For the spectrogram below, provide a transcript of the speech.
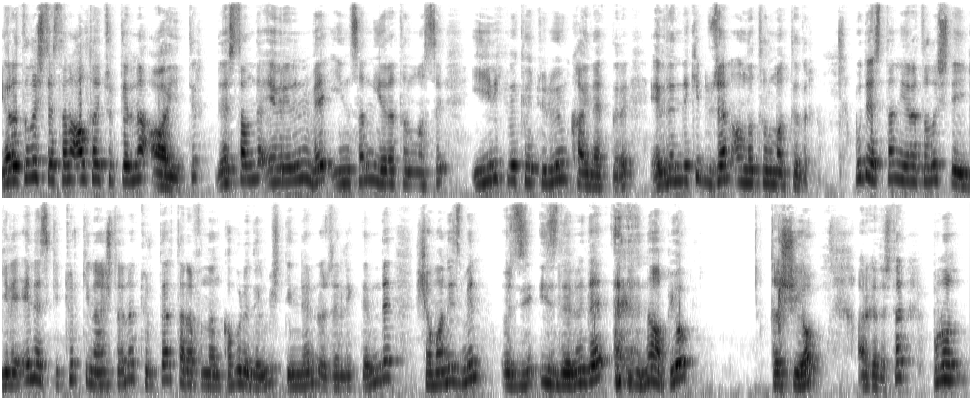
yaratılış destanı Altay Türklerine aittir. Destanda evrenin ve insanın yaratılması, iyilik ve kötülüğün kaynakları, evrendeki düzen anlatılmaktadır. Bu destan yaratılışla ilgili en eski Türk inançlarına Türkler tarafından kabul edilmiş dinlerin özelliklerini de şamanizmin izlerini de ne yapıyor? Taşıyor. Arkadaşlar bunun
